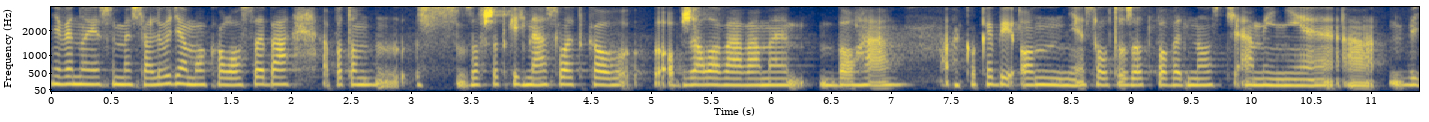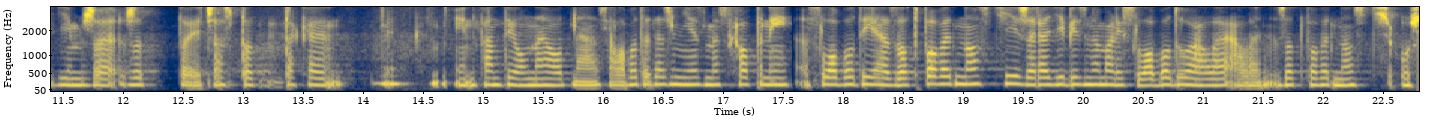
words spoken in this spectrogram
nevenujeme sa ľuďom okolo seba a potom zo všetkých následkov obžalovávame Boha. Ako keby on niesol tú zodpovednosť a my nie. A vidím, že, že to je často také infantilné od nás, alebo teda, že nie sme schopní slobody a zodpovednosti, že radi by sme mali slobodu, ale, ale zodpovednosť už,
